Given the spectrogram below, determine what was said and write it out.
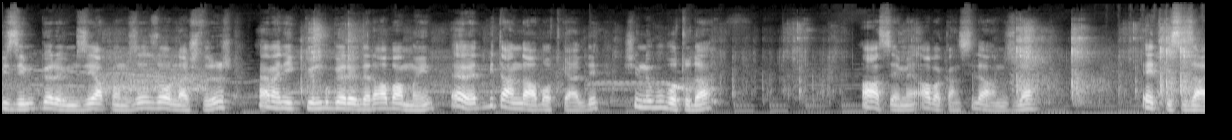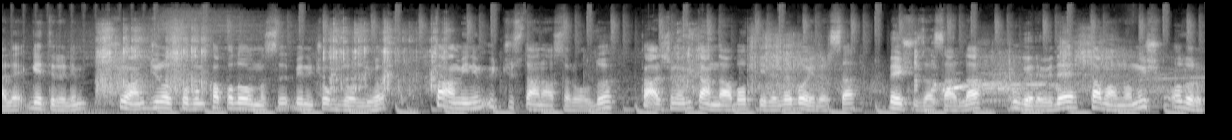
bizim görevimizi yapmamızı zorlaştırır. Hemen ilk gün bu görevlere abanmayın. Evet bir tane daha bot geldi. Şimdi bu botu da ASM Abakan silahımızla etkisiz hale getirelim. Şu an jiroskopun kapalı olması beni çok zorluyor. Tahminim 300 tane hasar oldu. Karşıma bir tane daha bot gelir ve bayılırsa 500 hasarla bu görevi de tamamlamış olurum.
